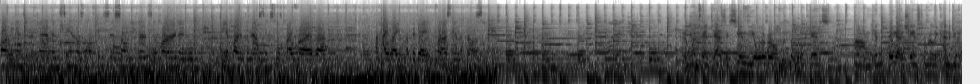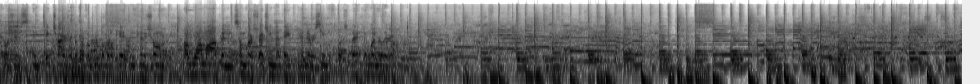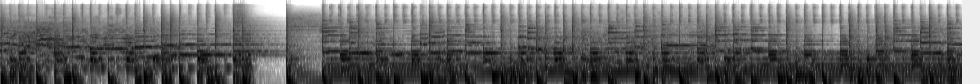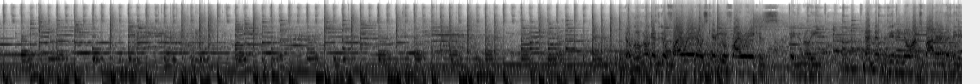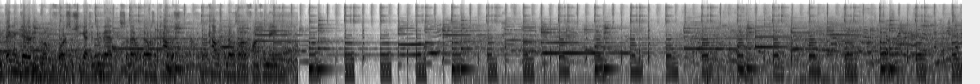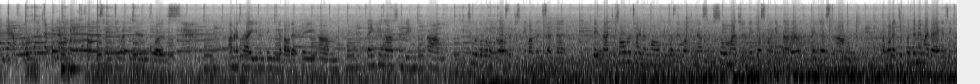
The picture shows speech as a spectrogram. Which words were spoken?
walking into the gym and seeing those little faces so eager to learn and be a part of gymnastics was by far the, the highlight of the day for us and the girls. It went fantastic seeing the older girls with the little kids. Um, and they got a chance to really kind of be the coaches and take charge of, of a group of little kids and kind of show them our warm up and some of our stretching that they had never seen before. So that it went really well. The little girl got to do a flyaway that was scared to do a flyaway because they didn't really, not that they didn't know how to spot her, that they didn't, they didn't get her to do it before, so she got to do that. So that that was accomplished accomplishment. That was a lot of fun for me. telling us thank you at the end was I'm gonna cry even thinking about it. They um, thanking us and being um, two of the little girls that just came up and said that they practice all the time at home because they love gymnastics so much and they just want to get better. I just um, I wanted to put them in my bag and take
